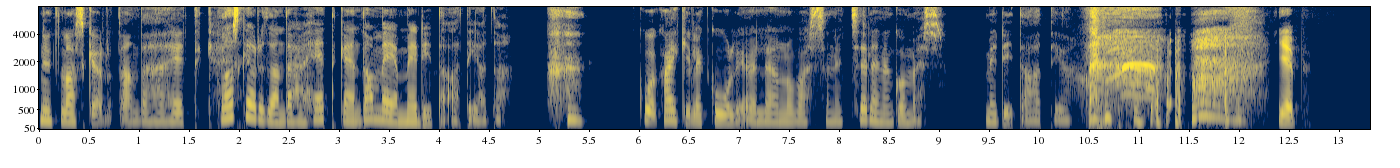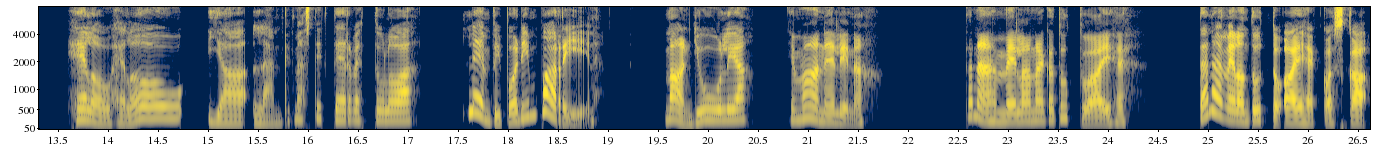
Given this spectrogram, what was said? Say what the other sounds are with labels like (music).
Nyt laskeudutaan tähän hetkeen. Laskeudutaan tähän hetkeen. Tämä on meidän meditaatiota. (laughs) Kaikille kuulijoille on luvassa nyt Selena Gomez meditaatio. (laughs) Jep. Hello, hello ja lämpimästi tervetuloa Lempipodin pariin. Mä oon Julia. Ja mä oon Elina. Tänään meillä on aika tuttu aihe. Tänään meillä on tuttu aihe, koska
